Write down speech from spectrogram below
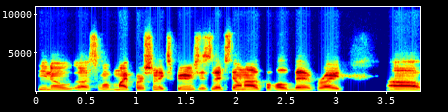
you know uh, some of my personal experiences. Let's say on alcohol bev, right? Uh,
